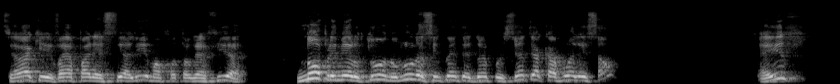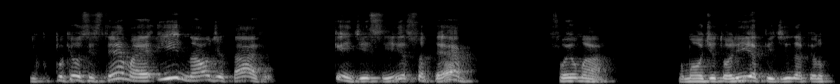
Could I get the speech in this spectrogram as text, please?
Será que vai aparecer ali uma fotografia no primeiro turno, Lula 52% e acabou a eleição? É isso? Porque o sistema é inauditável. Quem disse isso até foi uma, uma auditoria pedida pelo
